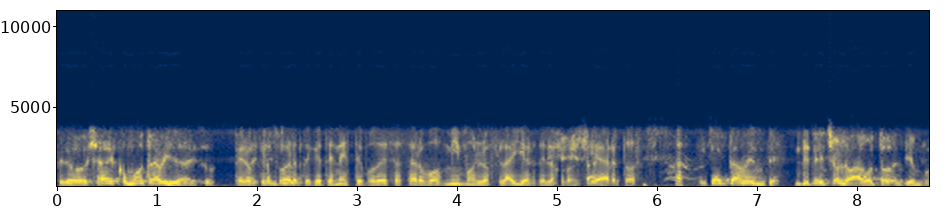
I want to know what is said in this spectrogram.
pero ya es como otra vida eso. Pero qué suerte que tenés, te podés hacer vos mismos los flyers de los conciertos. Exactamente. De hecho, lo hago todo el tiempo.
